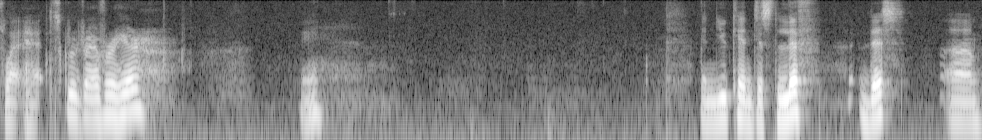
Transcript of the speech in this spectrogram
flathead screwdriver here. Okay. And you can just lift this um,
